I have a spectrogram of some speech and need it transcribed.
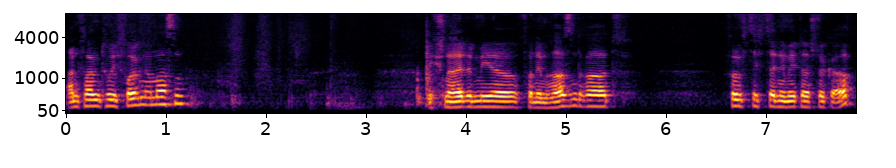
Anfangen tue ich folgendermaßen. Ich schneide mir von dem Hasendraht 50 cm Stücke ab.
